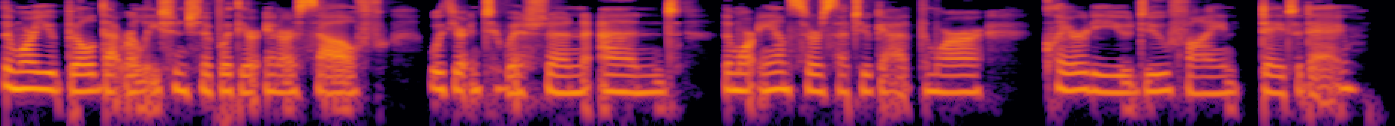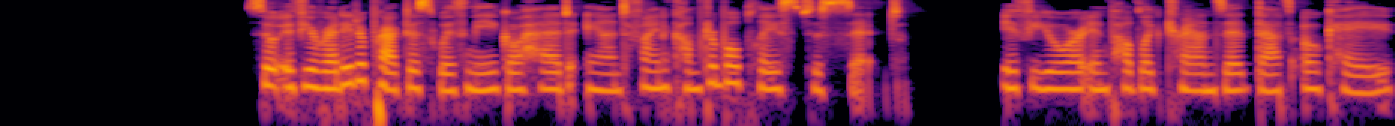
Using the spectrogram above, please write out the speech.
the more you build that relationship with your inner self, with your intuition, and the more answers that you get, the more clarity you do find day to day. So, if you're ready to practice with me, go ahead and find a comfortable place to sit. If you're in public transit, that's okay.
